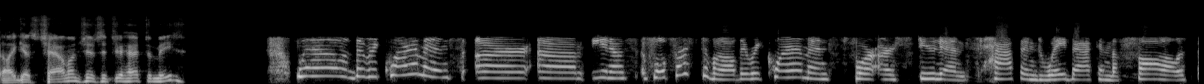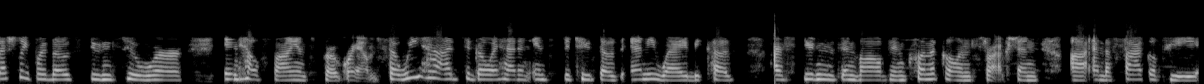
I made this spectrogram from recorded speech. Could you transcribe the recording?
I guess challenges that you had to meet. Well, the requirements are, you know, well, first of all, the requirements for our students happened way back in the fall, especially for those students who were in health science programs. So we had to go ahead and institute those anyway because our students involved in clinical instruction uh, and the faculty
